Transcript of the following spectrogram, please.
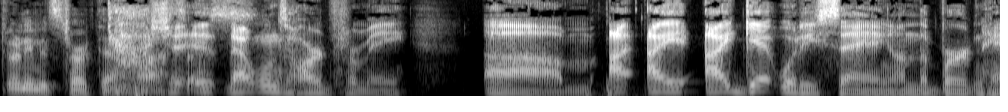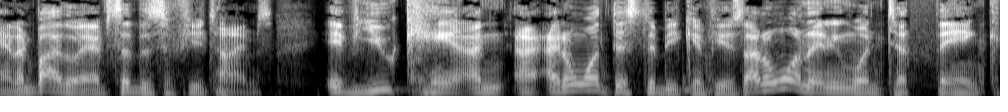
Don't even start that Gosh, process. it, that one's hard for me. Um, I, I, I get what he's saying on the bird hand. And by the way, I've said this a few times. If you can't, I, I don't want this to be confused. I don't want anyone to think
